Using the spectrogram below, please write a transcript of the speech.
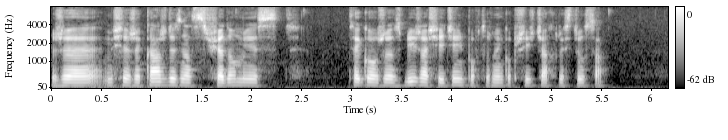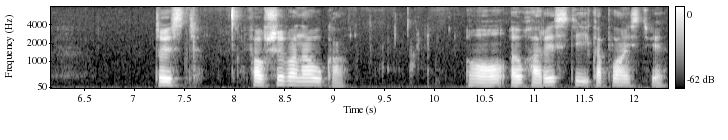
że myślę, że każdy z nas świadomy jest tego, że zbliża się dzień powtórnego przyjścia Chrystusa. To jest fałszywa nauka o Eucharystii i kapłaństwie,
